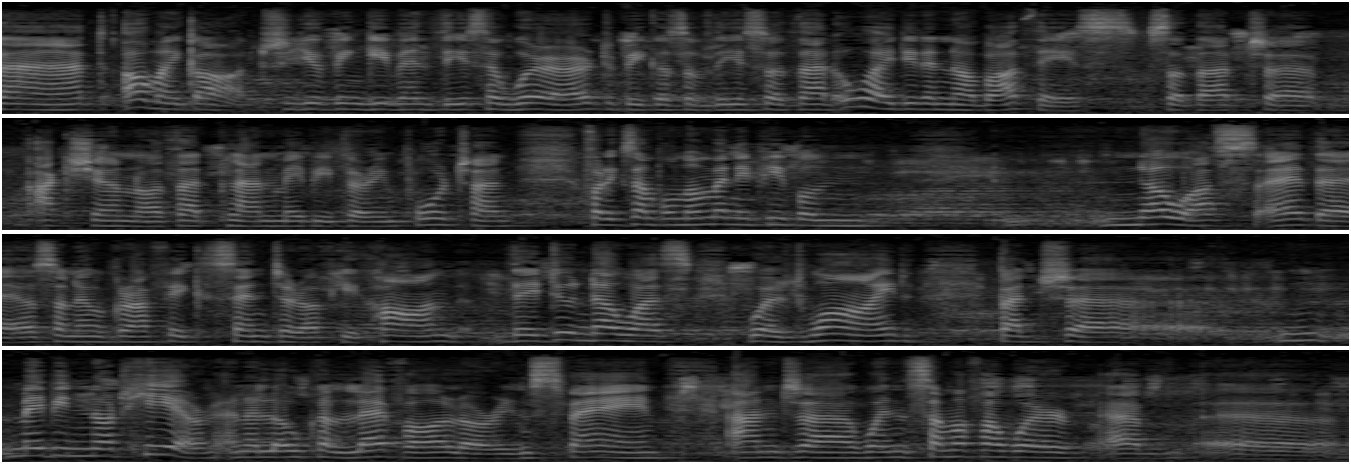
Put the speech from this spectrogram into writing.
that, oh my God, you've been given this award because of this or that. Oh, I didn't know about this. So that uh, action or that plan may be very important. For example, not many people know us at the Oceanographic Center of Gijón. They do know us worldwide, but uh, maybe not here on a local level or in Spain. And uh, when some of our um, uh,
